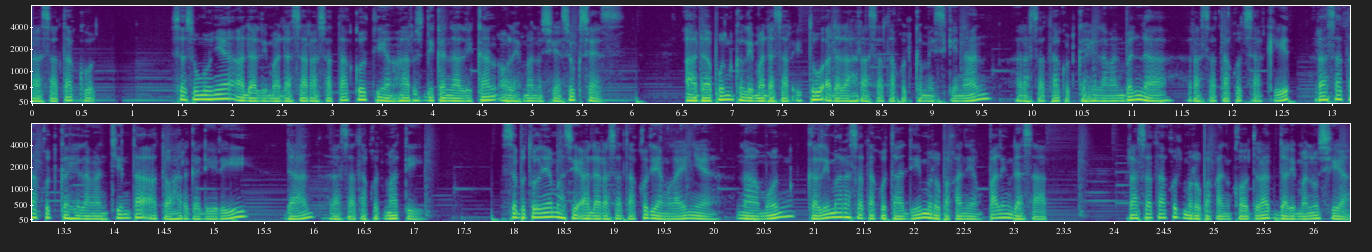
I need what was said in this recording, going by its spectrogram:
rasa takut. Sesungguhnya ada lima dasar rasa takut yang harus dikendalikan oleh manusia sukses. Adapun kelima dasar itu adalah rasa takut kemiskinan, rasa takut kehilangan benda, rasa takut sakit, rasa takut kehilangan cinta atau harga diri, dan rasa takut mati. Sebetulnya masih ada rasa takut yang lainnya, namun kelima rasa takut tadi merupakan yang paling dasar Rasa takut merupakan kodrat dari manusia,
